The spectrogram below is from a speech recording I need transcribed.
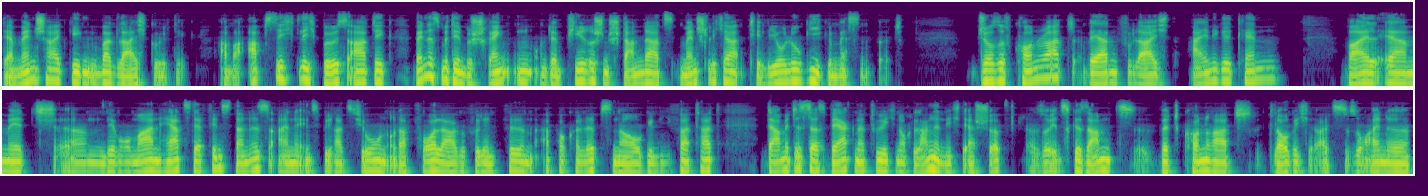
der Menschheit gegenüber gleichgültig, aber absichtlich bösartig, wenn es mit den beschränkten und empirischen Standards menschlicher Teleologie gemessen wird. Joseph Conrad werden vielleicht einige kennen, weil er mit ähm, dem Roman Herz der Finsternis eine Inspiration oder Vorlage für den Film Apocalypse Now geliefert hat. Damit ist das Werk natürlich noch lange nicht erschöpft. Also insgesamt wird Konrad, glaube ich, als so eine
